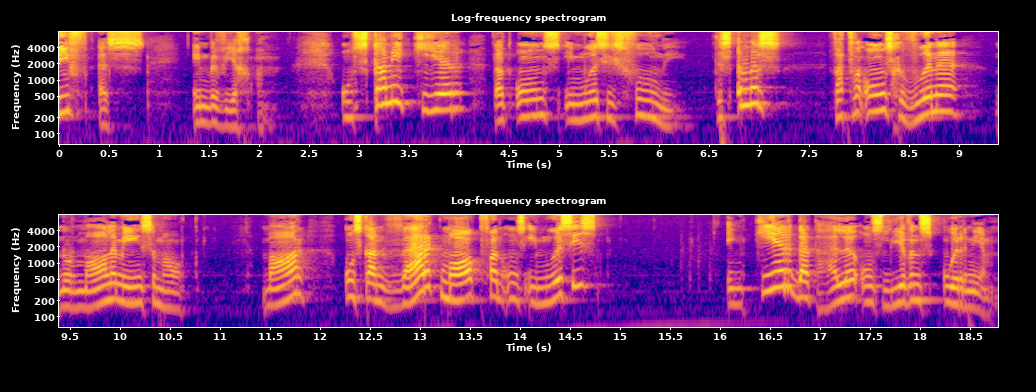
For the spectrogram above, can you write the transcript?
lief is en beweeg aan. Ons kan nie keer dat ons emosies voel nie. Dis immers wat van ons gewone normale mense maak. Maar ons kan werk maak van ons emosies en keer dat hulle ons lewens oorneem.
